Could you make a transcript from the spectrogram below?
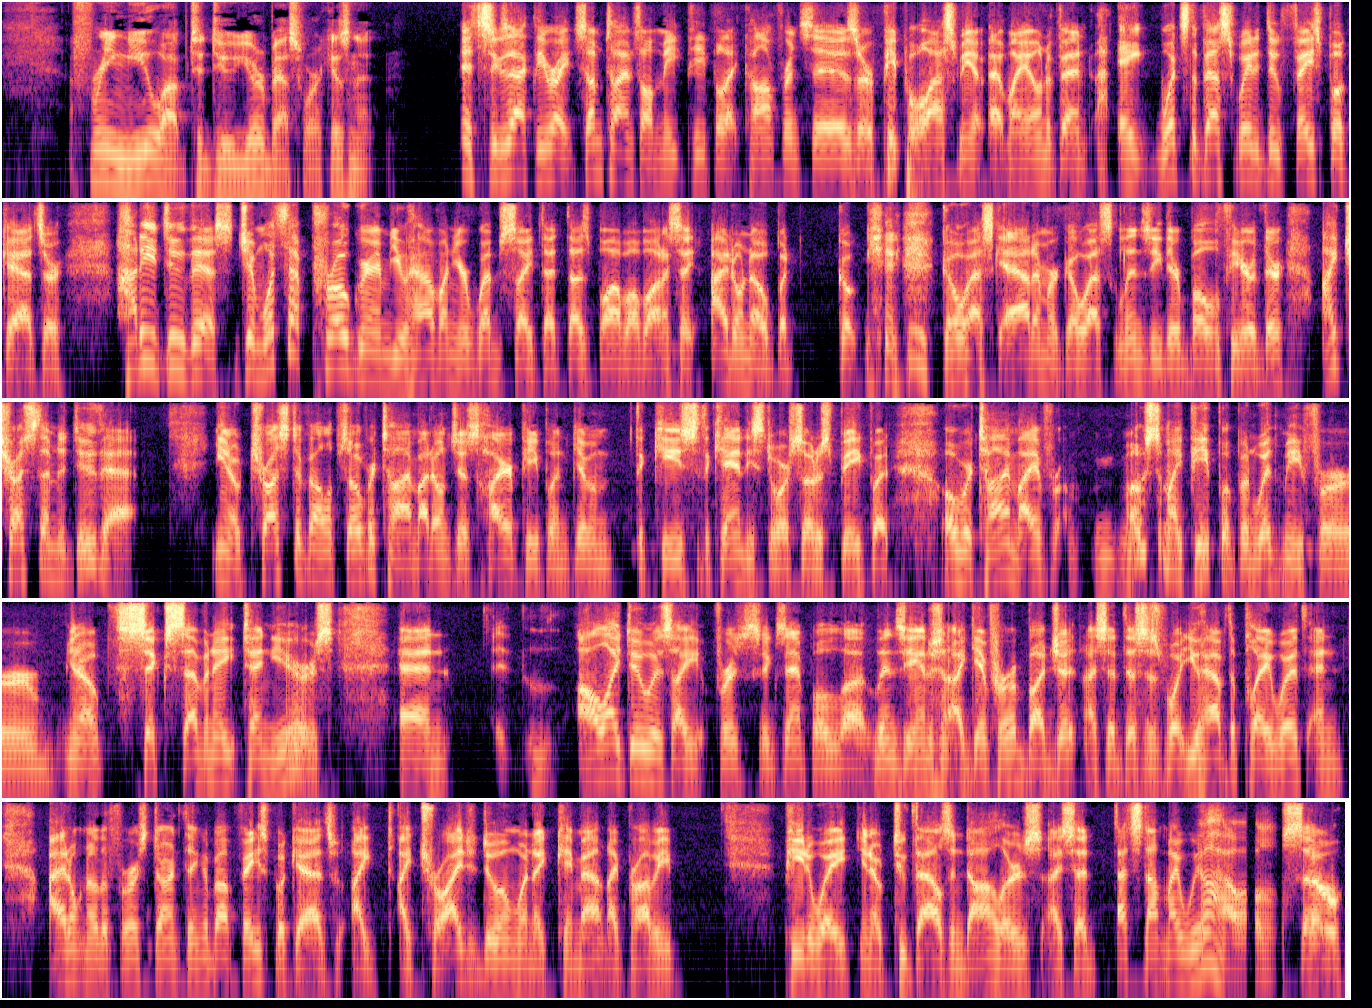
freeing you up to do your best work, isn't it? It's exactly right. Sometimes I'll meet people at conferences, or people will ask me at my own event, "Hey, what's the best way to do Facebook ads?" Or, "How do you do this, Jim? What's that program you have on your website that does blah blah blah?" And I say, "I don't know, but go go ask Adam or go ask Lindsay. They're both here. They're I trust them to do that you know, trust develops over time. I don't just hire people and give them the keys to the candy store, so to speak. But over time, I have most of my people have been with me for you know six, seven, eight, ten years, and all I do is I, for example, uh, Lindsay Anderson, I give her a budget. I said, this is what you have to play with. And I don't know the first darn thing about Facebook ads. I, I tried to do them when they came out and I probably peed away, you know, $2,000. I said, that's not my wheelhouse. So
